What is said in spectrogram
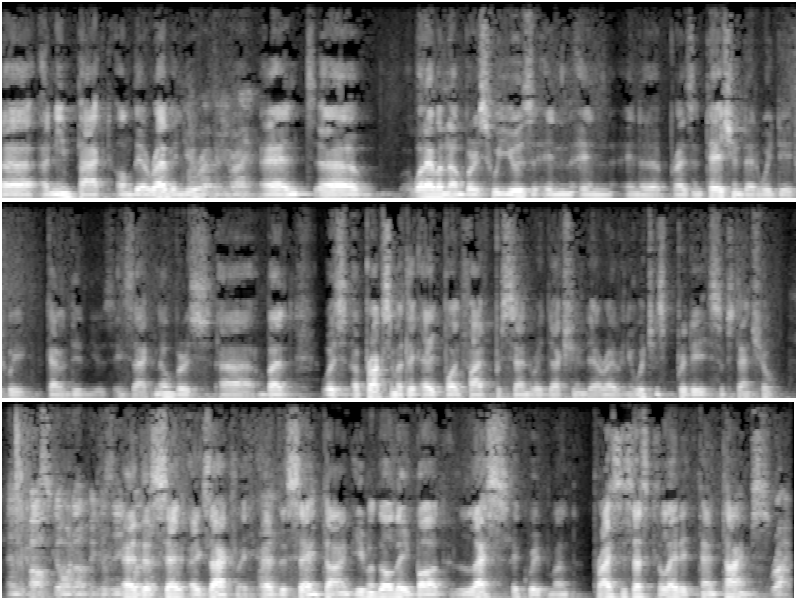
uh, an impact on their revenue. revenue right. And uh, whatever numbers we use in, in, in the presentation that we did, we kind of didn't use exact numbers, uh, but was approximately 8.5% reduction in their revenue, which is pretty substantial. And the cost going up because the at the same exactly right. at the same time, even though they bought less equipment, prices escalated ten times. Right.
